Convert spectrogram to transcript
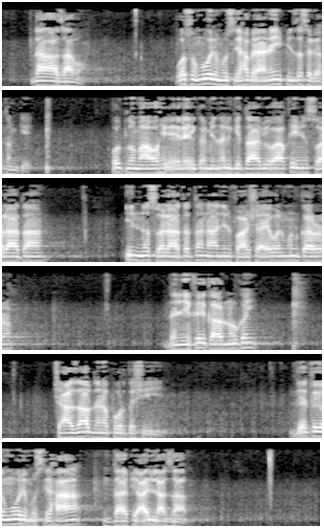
دا عذاب وس امور مصلحه بیانې 15 ختم کې اتل ما وحی الیک من الكتاب واقیم الصلاۃ ان الصلاۃ تنها عن الفحشاء والمنکر د نیکي کارونو کوي چې عذاب دنه پورته شي دته امور مصلحه دافع العذاب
